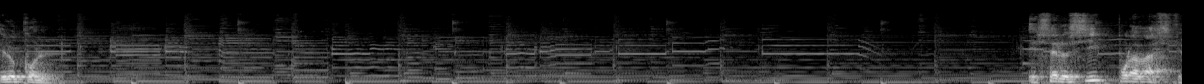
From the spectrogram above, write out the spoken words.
et le col. Et celle-ci pour la vasque.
